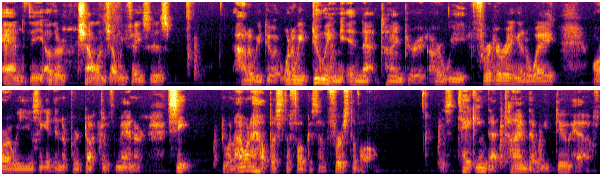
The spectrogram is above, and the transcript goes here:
And the other challenge that we face is how do we do it? What are we doing in that time period? Are we frittering it away or are we using it in a productive manner? See, what I want to help us to focus on, first of all, is taking that time that we do have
